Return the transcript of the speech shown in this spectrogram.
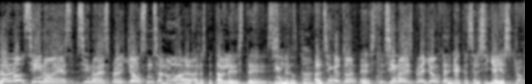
No, no, no. Si no es, si no es Bryce Jones, un saludo al respetable este Singleton. Singleton. Al Singleton. Este, si no es Bryce Young, tendría que ser CJ Stroud.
